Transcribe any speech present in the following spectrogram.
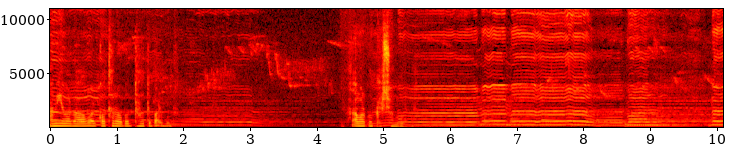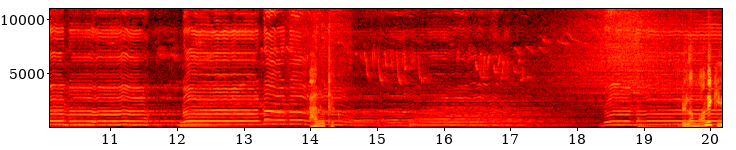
আমি আমার বাবা মার কথার অবদ্ধ হতে পারব না। আমার পক্ষে সম্ভব না। ভালো থেকো। বেলা মানে কি?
